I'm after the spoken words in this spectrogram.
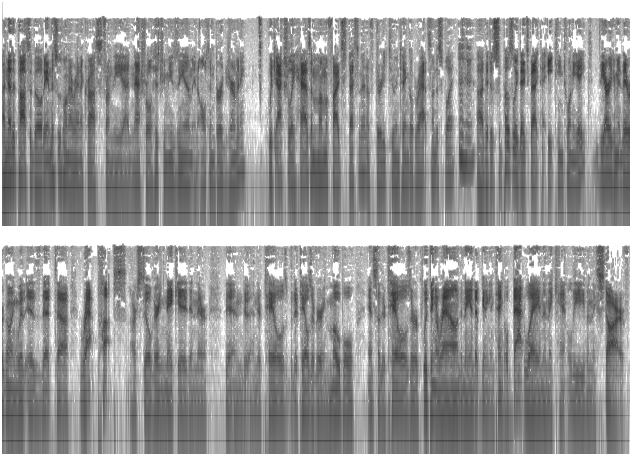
Another possibility, and this was one I ran across from the uh, Natural History Museum in Altenburg, Germany, which actually has a mummified specimen of 32 entangled rats on display uh, that is supposedly dates back to 1828. The argument they were going with is that uh, rat pups are still very naked and their and, and their tails, but their tails are very mobile, and so their tails are whipping around, and they end up getting entangled that way, and then they can't leave, and they starve.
